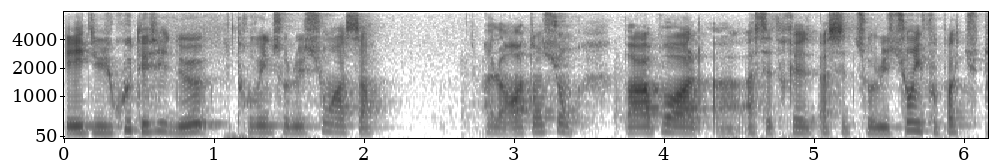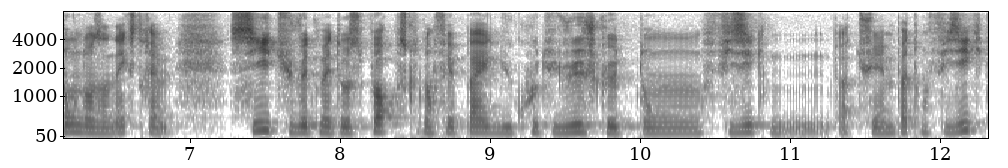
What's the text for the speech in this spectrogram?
et du coup tu de trouver une solution à ça. Alors attention, par rapport à, cette, solution, il faut pas que tu tombes dans un extrême. Si tu veux te mettre au sport parce que tu n'en fais pas et que du coup tu juges que ton physique, tu n'aimes pas ton physique,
